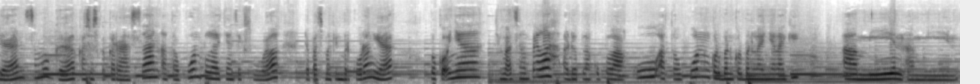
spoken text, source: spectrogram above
Dan semoga kasus kekerasan ataupun pelecehan seksual dapat semakin berkurang ya. Pokoknya jangan sampailah ada pelaku-pelaku ataupun korban-korban lainnya lagi. Amin, amin.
